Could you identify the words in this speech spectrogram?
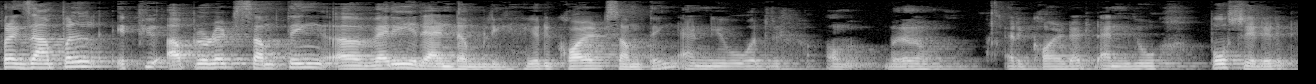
For example if you uploaded something uh, very randomly you recorded something and you would um, uh, recorded it and you posted it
